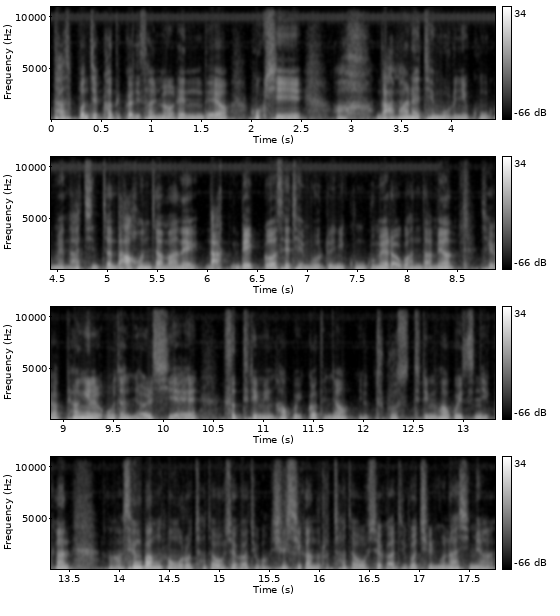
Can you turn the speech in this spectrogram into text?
다섯 번째 카드까지 설명을 했는데요. 혹시 아, 나만의 재물운이 궁금해. 나 진짜 나 혼자만의 나, 내 것의 재물운이 궁금해라고 한다면 제가 평일 오전 10시에 스트리밍 하고 있거든요. 유튜브 스트리밍 하고 있으니까 어, 생방송으로 찾아오셔가지고 실시간으로 찾아오셔가지고 질문하시면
